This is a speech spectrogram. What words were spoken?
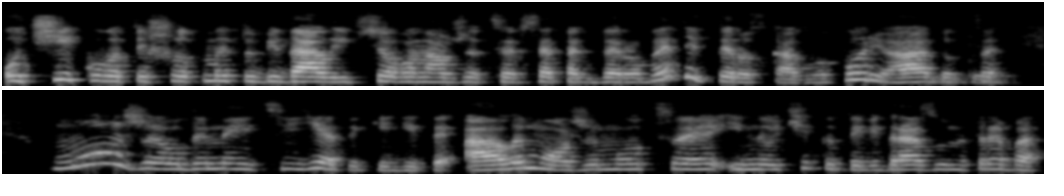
очікувати, що от ми тобі дали, і все, вона вже це все так буде робити. Ти розказував порядок. Це може одиниці є такі діти, але можемо це і не очікувати. Відразу не треба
